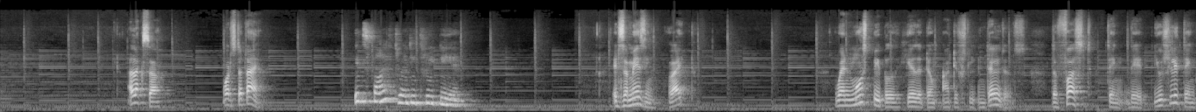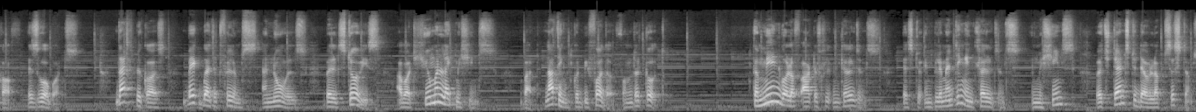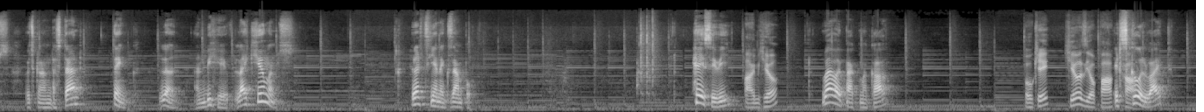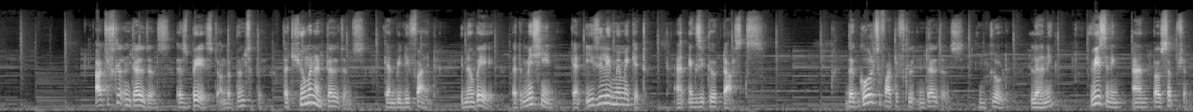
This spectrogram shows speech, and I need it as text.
Alexa, what's the time? It's 5:23 p.m. It's amazing, right? When most people hear the term artificial intelligence, the first thing they usually think of is robots. That's because big budget films and novels build stories about human like machines, but nothing could be further from the truth. The main goal of artificial intelligence is to implementing intelligence in machines which tends to develop systems which can understand, think, learn and behave like humans. Let's see an example. Hey Siri, I'm here. where I park my car? Okay, here's your parked It's car. cool, right? Artificial intelligence is based on the principle that human intelligence can be defined in a way that a machine can easily mimic it and execute tasks. The goals of artificial intelligence include learning, reasoning, and perception.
